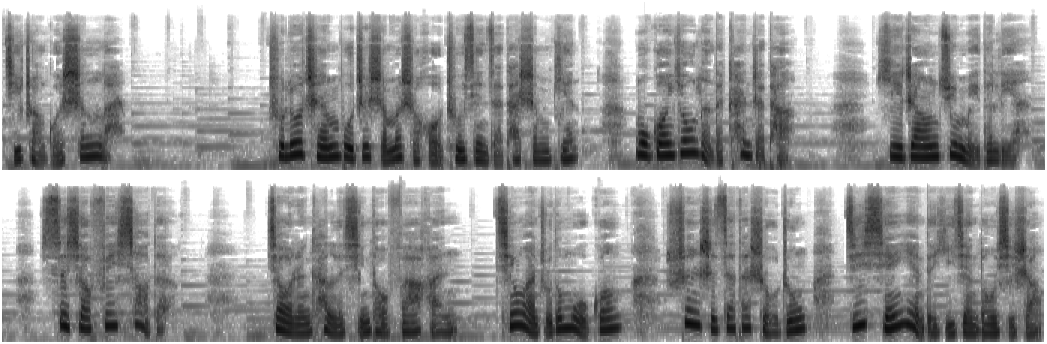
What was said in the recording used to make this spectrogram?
急转过身来。楚留臣不知什么时候出现在他身边，目光幽冷的看着他，一张俊美的脸，似笑非笑的，叫人看了心头发寒。秦婉竹的目光顺势在他手中极显眼的一件东西上，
